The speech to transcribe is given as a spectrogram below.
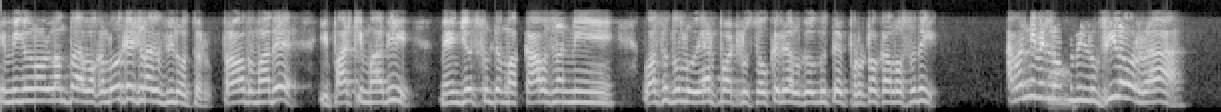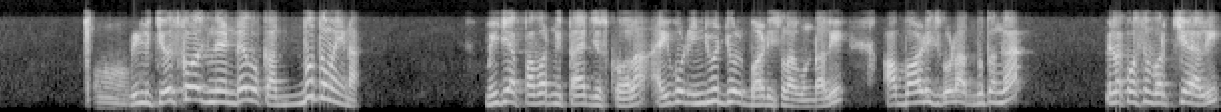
ఈ మిగిలిన వాళ్ళంతా ఒక లోకేష్ లాగా ఫీల్ అవుతారు. తర్వాత మాదే ఈ పార్టీ మాది మేము చేసుకుంటే మాకు కావాల్సినన్ని వసతులు ఏర్పాట్లు సౌకర్యాలు దొరుకుతాయి ప్రోటోకాల్ వస్తుంది. అవన్నీ వీళ్ళు వీళ్ళు ఫీల్ అవ్వరురా. వీళ్ళు చేసుకోవాల్సింది అంటే ఒక అద్భుతమైన మీడియా పవర్ని తయారు చేసుకోవాలా? అవి కూడా ఇండివిజువల్ బాడీస్ లాగా ఉండాలి. ఆ బాడీస్ కూడా అద్భుతంగా వీళ్ళ కోసం వర్క్ చేయాలి.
